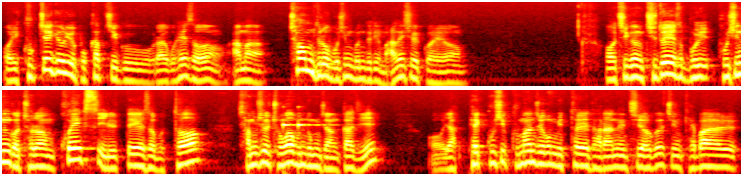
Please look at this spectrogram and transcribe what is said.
어, 이 국제교류 복합지구라고 해서 아마 처음 들어보신 분들이 많으실 거예요. 어, 지금 지도에서 보, 시는 것처럼 코엑스 일대에서부터 잠실 종합운동장까지 어, 약 199만 제곱미터에 달하는 지역을 지금 개발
